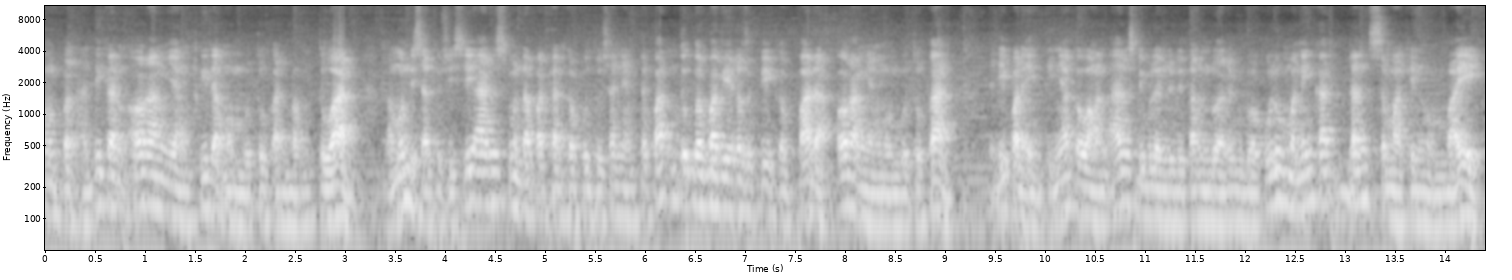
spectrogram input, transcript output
memperhatikan orang yang tidak membutuhkan bantuan. Namun di satu sisi Aris mendapatkan keputusan yang tepat untuk berbagi rezeki kepada orang yang membutuhkan. Jadi pada intinya keuangan Aris di bulan Juli tahun 2020 meningkat dan semakin membaik.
